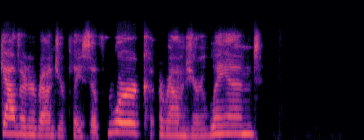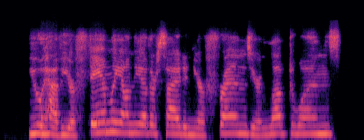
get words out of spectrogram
gathered around your place of work, around your land. You have your family on the other side and your friends, your loved ones.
